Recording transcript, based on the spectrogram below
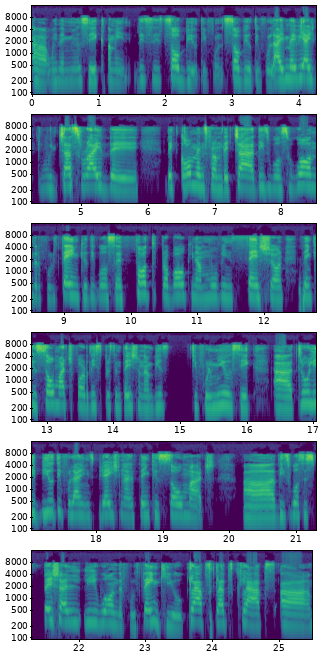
uh, with the music. I mean, this is so beautiful, so beautiful. I maybe I will just write the the comments from the chat. This was wonderful. Thank you. It was a thought-provoking and moving session. Thank you so much for this presentation and beautiful music. Uh, truly beautiful and inspirational. Thank you so much. Uh, this was especially wonderful. Thank you. Claps, claps, claps. Uh,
